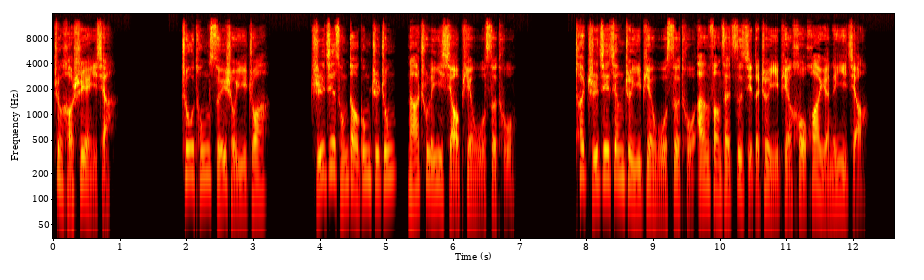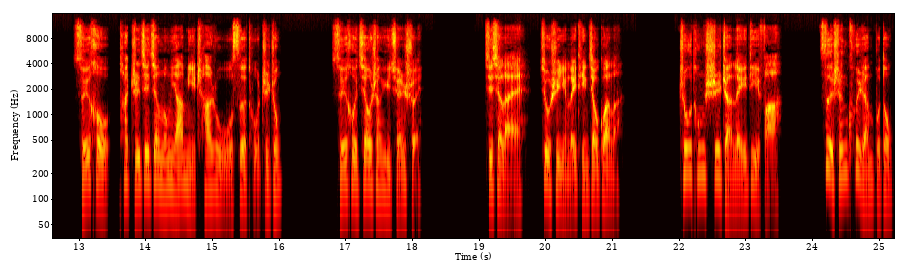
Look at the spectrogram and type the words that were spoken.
正好试验一下。周通随手一抓，直接从道宫之中拿出了一小片五色土。他直接将这一片五色土安放在自己的这一片后花园的一角。随后，他直接将龙牙米插入五色土之中，随后浇上玉泉水。接下来就是引雷霆浇灌了。周通施展雷地法，自身岿然不动，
